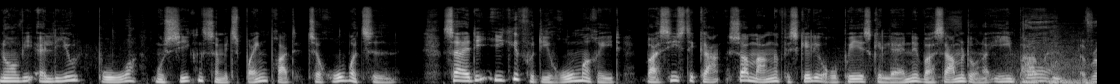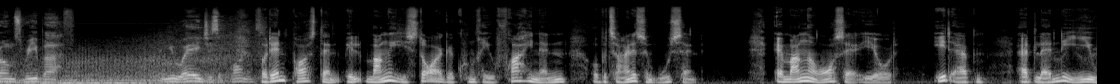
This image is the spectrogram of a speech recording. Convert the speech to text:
Når vi alligevel bruger musikken som et springbræt til romertiden, så er det ikke fordi romeriet var sidste gang så mange forskellige europæiske lande var samlet under én paraply. For den påstand vil mange historikere kunne rive fra hinanden og betegne som usand. Af mange årsager i øvrigt. Et af dem er, at lande i EU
